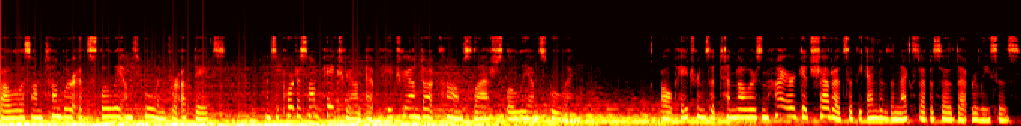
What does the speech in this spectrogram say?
Follow us on Tumblr at Slowly Unspooling for updates and support us on Patreon at patreon.com slash slowlyunspooling. All patrons at $10 and higher get shoutouts at the end of the next episode that releases.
